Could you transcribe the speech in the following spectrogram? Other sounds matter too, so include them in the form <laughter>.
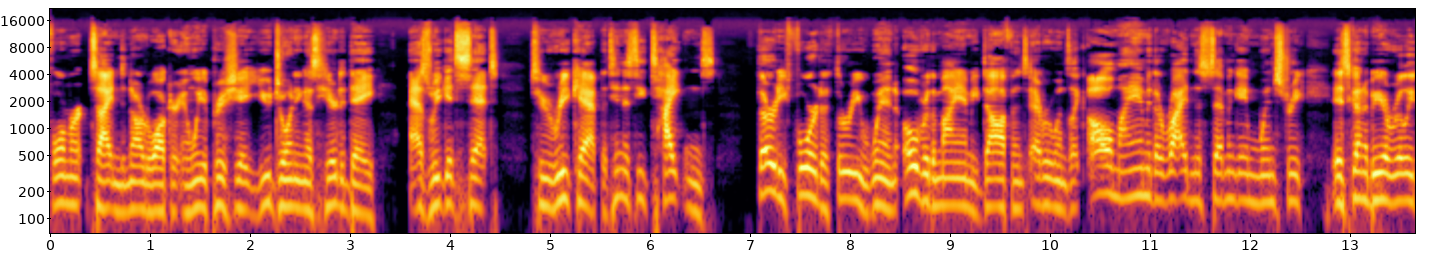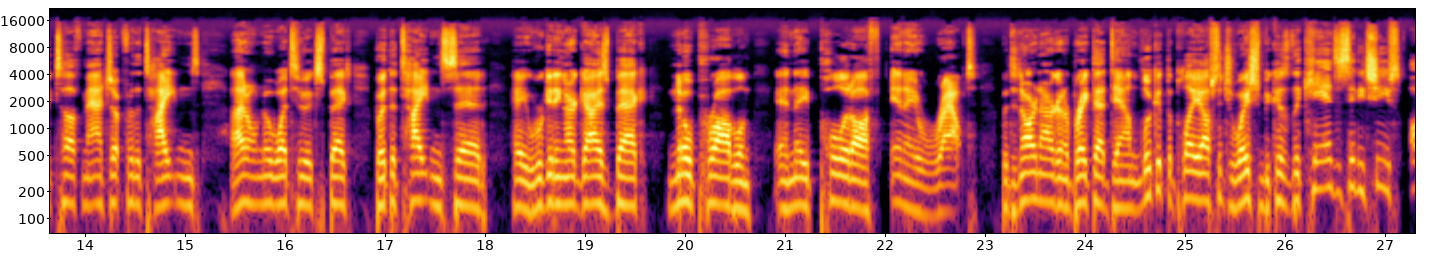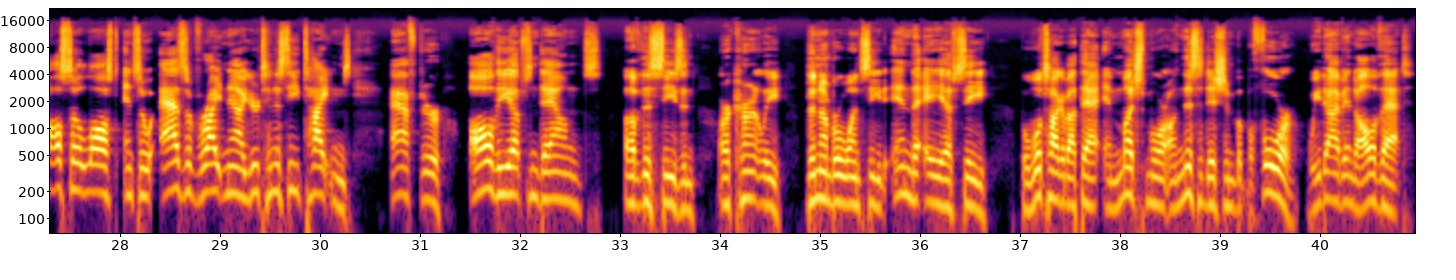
former Titan Denard Walker, and we appreciate you joining us here today as we get set to recap the Tennessee Titans 34 to 3 win over the Miami Dolphins. Everyone's like, "Oh, Miami, they're riding the 7-game win streak. It's going to be a really tough matchup for the Titans. I don't know what to expect." But the Titans said, "Hey, we're getting our guys back, no problem." And they pull it off in a rout. But Denard and I are going to break that down. Look at the playoff situation because the Kansas City Chiefs also lost. And so, as of right now, your Tennessee Titans, after all the ups and downs of this season, are currently the number one seed in the AFC. But we'll talk about that and much more on this edition. But before we dive into all of that,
